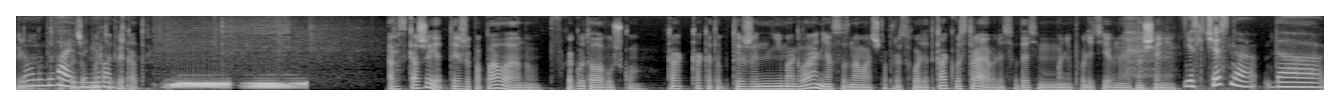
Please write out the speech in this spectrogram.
Но он убивает же нейронки. Расскажи, ты же попала ну, в какую-то ловушку. Как, как это? Ты же не могла не осознавать, что происходит. Как выстраивались вот эти манипулятивные отношения? Если честно, да,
